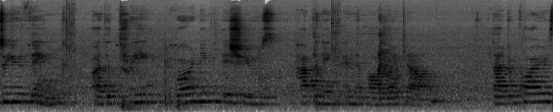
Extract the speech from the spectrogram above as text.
do you think are the three burning issues happening in Nepal right now that requires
